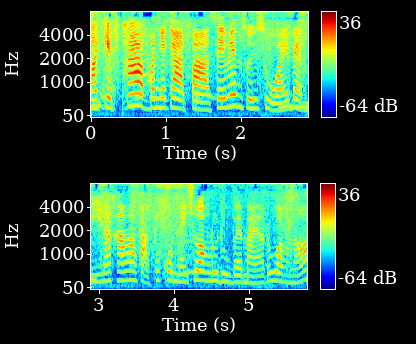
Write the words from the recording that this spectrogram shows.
มาเก็บภาพบรรยากาศป่าเซเว่นสวยๆ แบบนี้นะคะ มาฝากทุกคนในช่วงฤดูใบไม้ร่วงเนาะ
